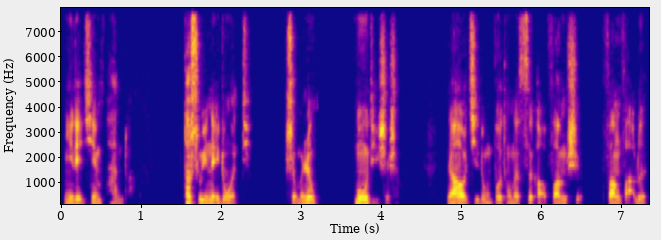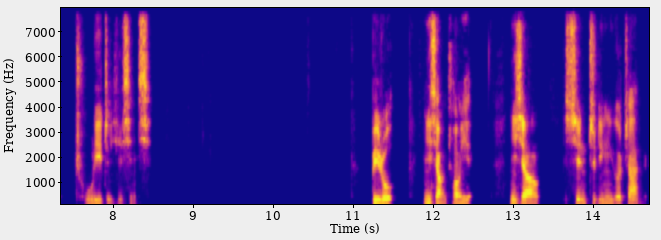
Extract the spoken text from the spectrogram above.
你得先判断它属于哪种问题、什么任务、目的是什么，然后启动不同的思考方式、方法论处理这些信息。比如，你想创业，你想先制定一个战略，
